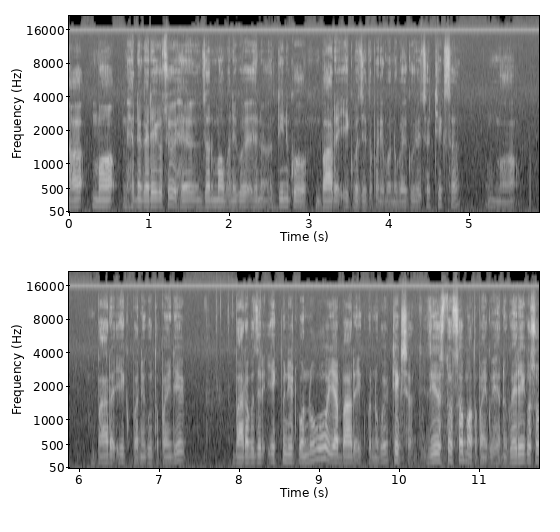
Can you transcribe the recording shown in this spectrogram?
म हेर्न गइरहेको छु। हे जन्म भनेको दिनको बाह्र एक बजे तपाईँले भन्नुभएको रहेछ। ठिक छ। म बाह्र एक भनेको तपाईँले बाह्र बजेर एक मिनट भन्नुभयो या बाह्र एक भन्नुभयो? ठिक छ। जे जस्तो छ म तपाईँको हेर्न गइरहेको छु।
